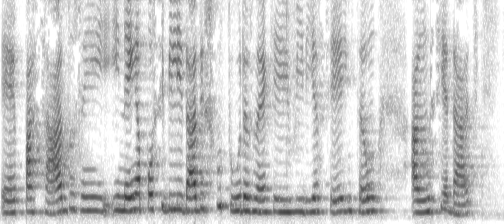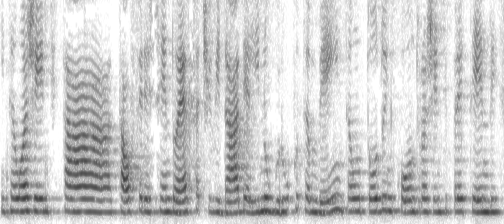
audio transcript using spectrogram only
é, passados e, e, nem a possibilidades futuras, né? Que viria a ser, então, a ansiedade. Então, a gente tá, tá oferecendo essa atividade ali no grupo também. Então, todo encontro a gente pretende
